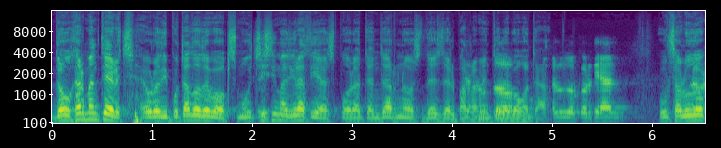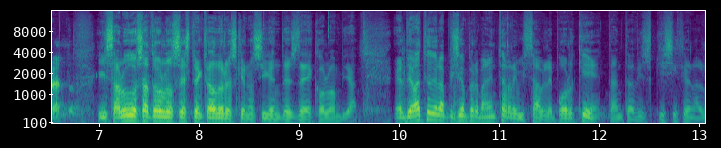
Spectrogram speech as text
Don Germán Terch, eurodiputado de Vox, muchísimas sí. gracias por atendernos desde el Parlamento saludo, de Bogotá. Un saludo cordial. Un saludo un y saludos a todos los espectadores que nos siguen desde Colombia. El debate de la prisión permanente revisable, ¿por qué tanta disquisición al respecto?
